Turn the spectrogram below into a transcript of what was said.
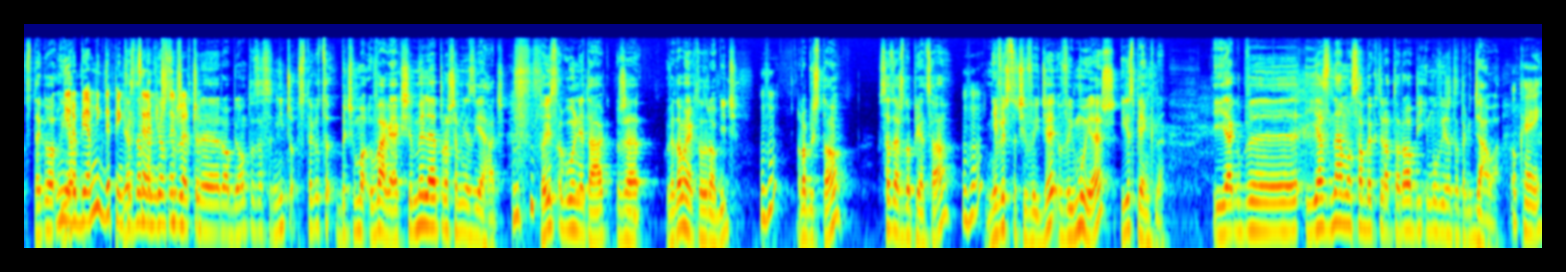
Z tego, Nie robiłam nigdy pięknych ja ceramicznych osoby, rzeczy. które robią to zasadniczo, z tego co, być może, uwaga, jak się mylę, proszę mnie zjechać. To jest ogólnie tak, że wiadomo jak to zrobić, Mhm. robisz to, wsadzasz do pieca, nie wiesz co ci wyjdzie, wyjmujesz i jest piękne. I jakby ja znam osobę, która to robi i mówi, że to tak działa. Okej.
